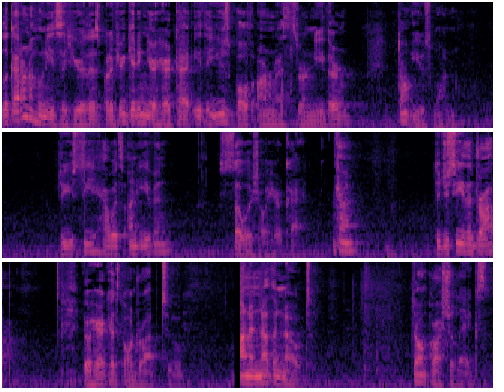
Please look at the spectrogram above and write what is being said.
Look, I don't know who needs to hear this, but if you're getting your haircut, either use both armrests or neither. Don't use one. Do you see how it's uneven? So is your haircut. Okay. Did you see the drop? Your haircut's gonna drop too. On another note, don't cross your legs.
